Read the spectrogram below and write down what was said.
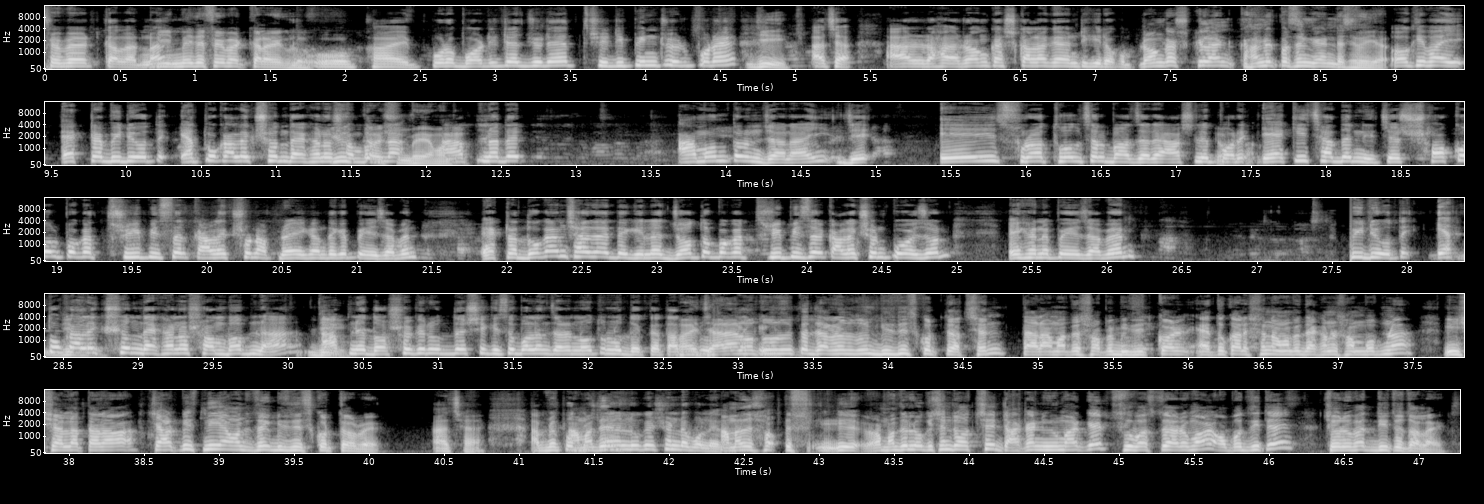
ফেভারিট কালার না? মেয়েদের ফেভারিট কালার এগুলো। ও ভাই পুরো বডিটা জুড়ে থ্রি ডি প্রিন্টের উপরে? জি। আচ্ছা আর হা- রং কাশ কালার গ্যারান্টি কীরকম রঙ্গাস হান্ড্রেড পার্সেন্ট গ্যারান্টি আছে ভাইয়া। ওকে ভাই একটা ভিডিওতে এত কালেকশন দেখানো সম্ভব না। আপনাদের আমন্ত্রণ জানাই যে এই সুরাত হোলসেল বাজারে আসলে পরে একই ছাদের নিচে সকল প্রকার থ্রি পিসের কালেকশন আপনারা এখান থেকে পেয়ে যাবেন। একটা দোকান সাজাইতে গেলে যত প্রকার থ্রি পিসের কালেকশন প্রয়োজন এখানে পেয়ে যাবেন। ভিডিওতে এত কালেকশন দেখানো সম্ভব না। আপনি দর্শকের উদ্দেশ্যে কিছু বলেন যারা নতুন উদ্যোক্তা তাদের যারা নতুন উদ্যোক্তা, যারা নতুন বিজনেস করতে যাচ্ছেন তারা আমাদের শপে ভিজিট করেন। এত কালেকশন আমাদের দেখানো সম্ভব না। ইনশাল্লাহ তারা চার পিস নিয়ে আমাদের থেকে বিজনেস করতে হবে। আচ্ছা আপনি আমাদের লোকেশনটা বলেন। আমাদের ইয়ে, আমাদের লোকেশনটা হচ্ছে ঢাকা নিউ মার্কেট সুভাষ অপোজিটে চৌরভাত দ্বিতীয় তলায়।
